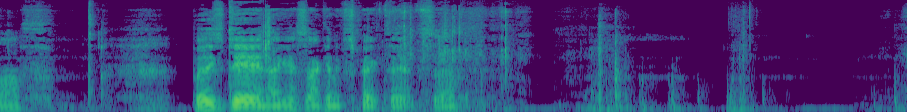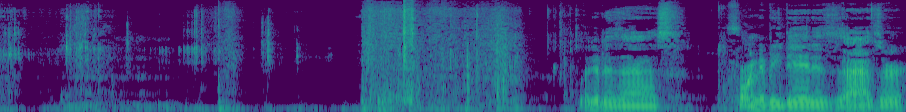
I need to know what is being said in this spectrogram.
Off. But he's dead. I guess I can expect that, so. Look at his eyes. For him to be dead, his eyes are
